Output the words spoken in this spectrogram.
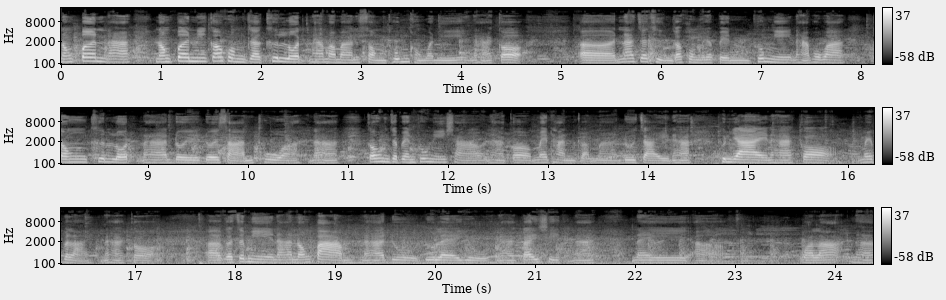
น้องเปิ้ลนะคะน้องเปิ้ลนี่ก็คงจะขึ้นรถนะคะประมาณสองทุ่มของวันนี้นะคะก็น่าจะถึงก็คงจะเป็นพรุ่งนี้นะคะเพราะว่าต้องขึ้นรถนะคะโดยโดยสารทัวร์นะคะก็คงจะเป็นพรุ่งนี้เช้านะคะก็ไม่ทันกลับมาดูใจนะคะคุณยายนะคะก็ไม่เป็นไรนะคะก็ ก็จะมีนะคะน้องปาล์มนะคะดูดูแลอยู่นะคะใกล้ชิดนะในวาระนะคะ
